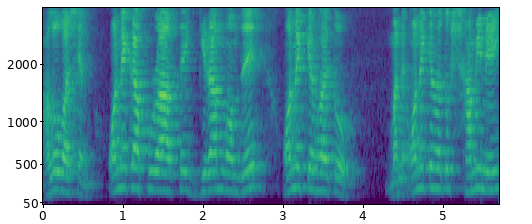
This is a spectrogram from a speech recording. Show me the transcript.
ভালোবাসেন। অনেক আপুরা আছে গ্রামগঞ্জে, অনেকের হয়তো মানে অনেকের হয়তো স্বামী নেই,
